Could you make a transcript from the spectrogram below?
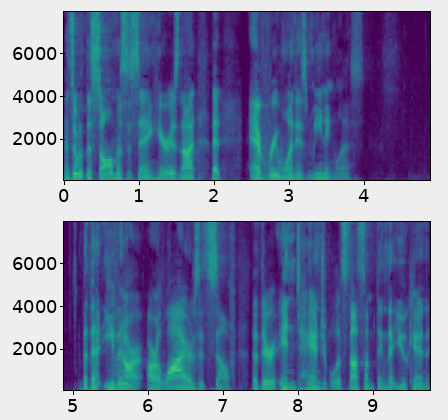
And so, what the psalmist is saying here is not that everyone is meaningless, but that even our, our lives itself that they're intangible. It's not something that you can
